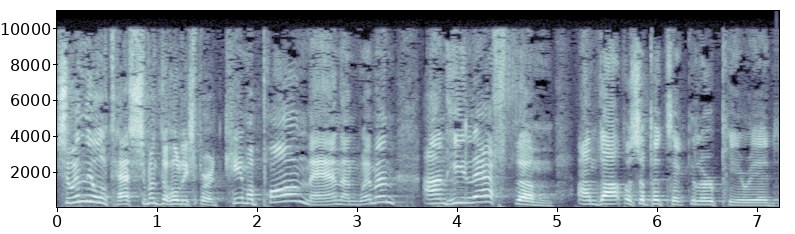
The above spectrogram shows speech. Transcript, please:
So in the Old Testament, the Holy Spirit came upon men and women, and he left them, and that was a particular period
